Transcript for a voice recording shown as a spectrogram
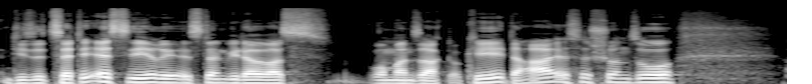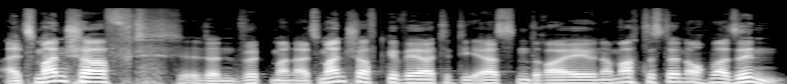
Diese ZDS-Serie ist dann wieder was, wo man sagt, okay, da ist es schon so als Mannschaft, dann wird man als Mannschaft gewertet, die ersten drei, und dann macht es dann auch mal Sinn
